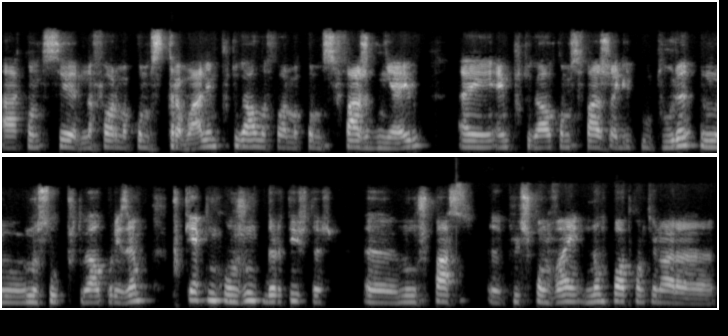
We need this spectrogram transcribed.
a acontecer na forma como se trabalha em Portugal, na forma como se faz dinheiro, em, em, Portugal, como se faz agricultura no, no, sul de Portugal, por exemplo, porque é que um conjunto de artistas uh, num espaço uh, que lhes convém não pode continuar a,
